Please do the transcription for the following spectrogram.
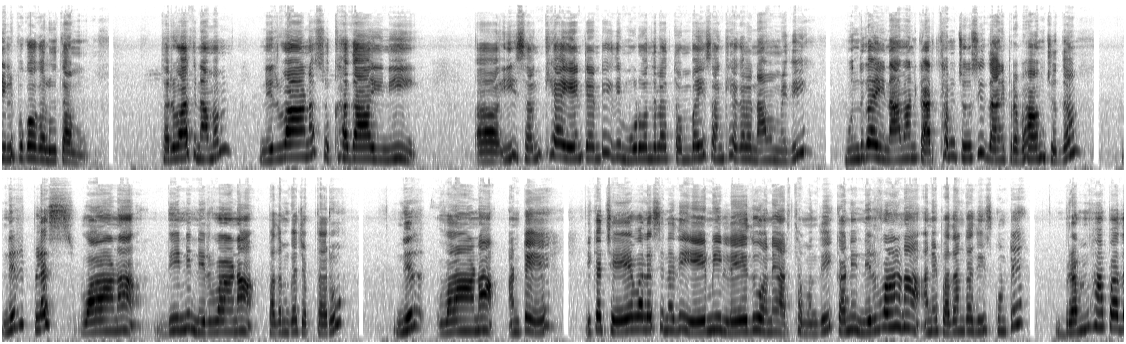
నిలుపుకోగలుగుతాము. తరువాతి నామం నిర్వాణ సుఖదాయిని. ఈ సంఖ్య ఏంటంటే ఇది మూడు వందల తొంభై సంఖ్య గల నామం ఇది. ముందుగా ఈ నామానికి అర్థం చూసి దాని ప్రభావం చూద్దాం. నిర్ ప్లస్ వాణ. దీన్ని నిర్వాణ పదంగా చెప్తారు. నిర్వాణ అంటే ఇక చేయవలసినది ఏమీ లేదు అనే అర్థం ఉంది కానీ నిర్వాణ అనే పదంగా తీసుకుంటే బ్రహ్మపద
